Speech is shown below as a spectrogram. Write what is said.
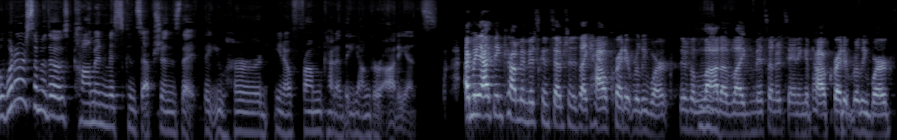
But what are some of those common misconceptions that that you heard you know from kind of the younger audience I mean, I think common misconception is like how credit really works. There's a mm-hmm. lot of like misunderstanding of how credit really works,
